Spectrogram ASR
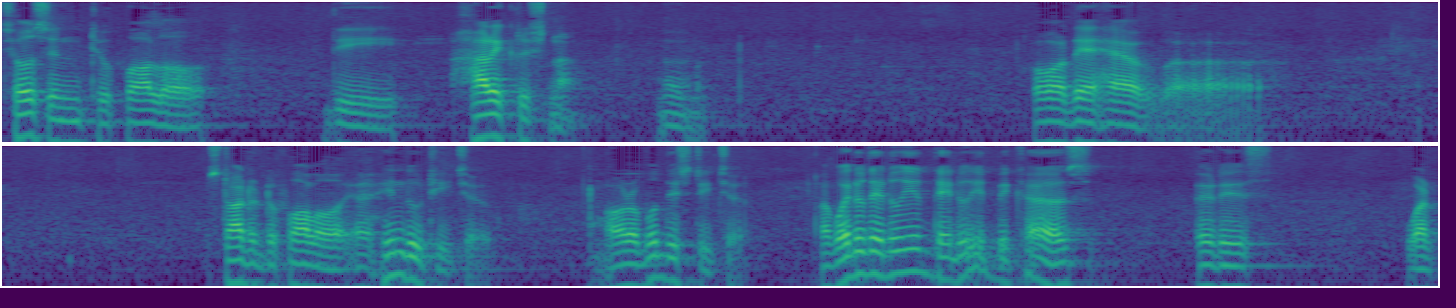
chosen to follow the Hare Krishna movement, or they have uh, started to follow a Hindu teacher or a Buddhist teacher. Why do they do it? They do it because it is what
